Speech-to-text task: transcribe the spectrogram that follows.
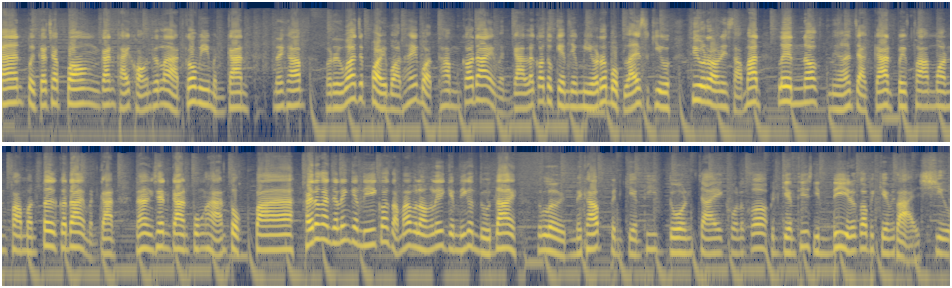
การเปิดกระชับปอง การขายของตลาดก็มีเหมือนกัน นะครับหรือว่าจะปล่อย bot ให้ bot ทำก็ได้เหมือนกัน แล้วก็ตัวเกมยังมีระบบ life skill ที่เราในสามารถเล่นนอกเหนือจากการไปฟาร์มมอนฟาร์ม monster ก็ได้เหมือนกันนะอย่างเช่นการปรุงอาหารตกปลาใครต้องการจะเล่นเกมนี้ก็สามารถไปลองเล่นเกมนี้กันดูได้เลยนะครับเป็นเกมที่โดนใจคนแล้วก็เป็นเกมที่อินดี้แล้วก็เป็นเกมสายชิล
